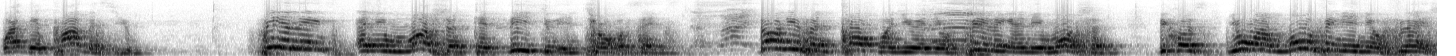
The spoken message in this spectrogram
what they promise you. Feelings and emotion can lead you in trouble, saints. Don't even talk when you're in your feeling and emotion because you are moving in your flesh.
